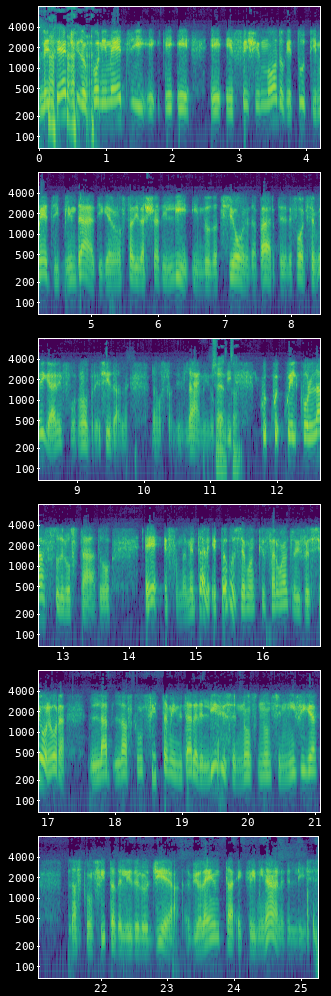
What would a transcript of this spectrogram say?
L'esercito con i mezzi e, e, e, e, fece in modo che tutti i mezzi blindati che erano stati lasciati lì in dotazione da parte delle forze americane furono presi dal, dallo Stato islamico. Certo. Quindi que, quel collasso dello Stato è, è, fondamentale. E poi possiamo anche fare un'altra riflessione. Ora, la, la sconfitta militare dell'ISIS non, non significa la sconfitta dell'ideologia violenta e criminale dell'ISIS,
